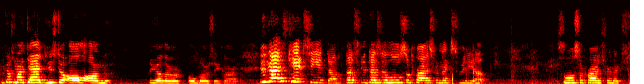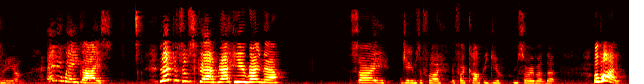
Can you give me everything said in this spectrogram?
Because my dad used it all on the other old RC car. You guys can't see it though. That's that's a little surprise for next video. It's a little surprise for next video. Anyway, guys, like and subscribe right here, right now. Sorry, James, if I if I copied you. I'm sorry about that. Bye bye.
